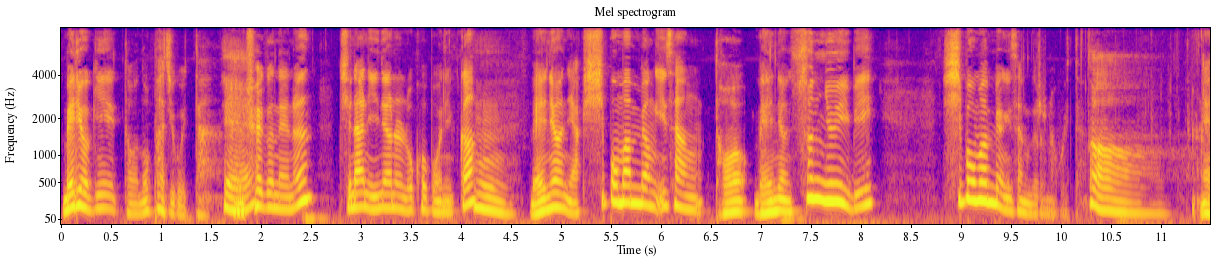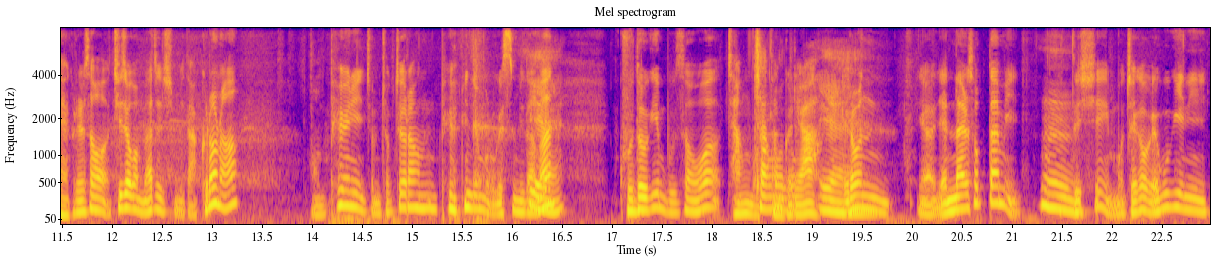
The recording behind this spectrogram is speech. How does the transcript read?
매력이 더 높아지고 있다. 예. 최근에는 지난 2년을 놓고 보니까 음. 매년 약 15만 명 이상 더 매년 순유입이 15만 명 이상 늘어나고 있다. 아. 네, 그래서 지적은 맞으십니다. 그러나 어, 표현이 좀 적절한 표현인지 모르겠습니다만 예. 구덕이 무서워 장 못한 거랴 예. 이런 옛날 속담이 음. 있듯이 뭐 제가 외국인이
